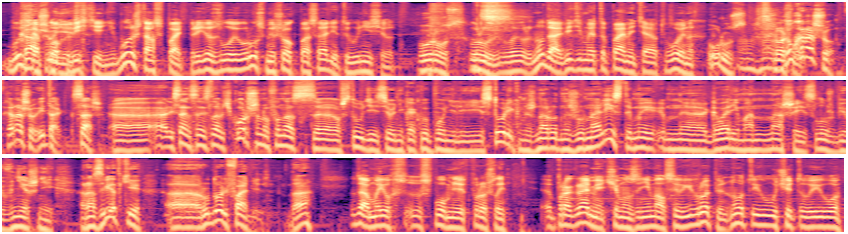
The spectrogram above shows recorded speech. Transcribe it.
будешь себя плохо есть. вести, не будешь там спать, придет злой урус, мешок посадит и унесет. Урус. Урус. Злой урус. Ну да, видимо, это память о войнах. Урус. Угу. Ну хорошо, хорошо. Итак, Саш, э, Александр Станиславович Коршунов у нас э, в студии сегодня, как вы поняли, историк, международный журналист, и мы говорим о нашей службе внешней разведки. Рудольф Абель, да? Да, мы его вспомнили в прошлой э, программе, чем он занимался в Европе. Ну вот и учитывая его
